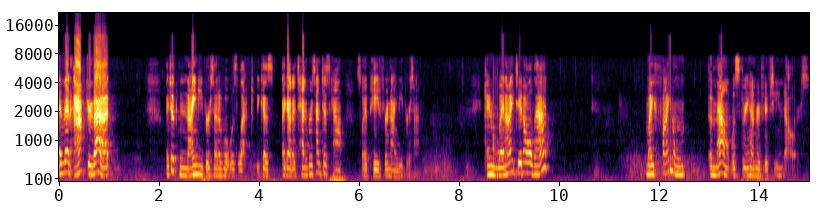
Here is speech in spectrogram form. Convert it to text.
And then after that, I took 90% of what was left because I got a 10% discount, so I paid for 90%. And when I did all that, my final amount was $315.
